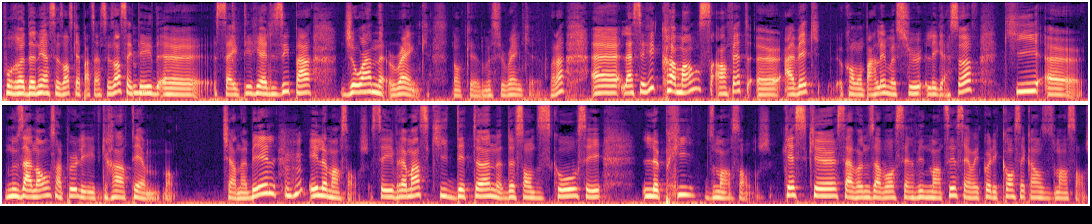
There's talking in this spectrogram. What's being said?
pour redonner à César ce qui appartient à César, ça a été, euh, ça a été réalisé par Joanne Rank. Donc, euh, Monsieur Rank, euh, voilà. Euh, la série commence en fait euh, avec, comme on parlait, Monsieur Legasov, qui euh, nous annonce un peu les grands thèmes. Bon, Tchernobyl et le mensonge. C'est vraiment ce qui détonne de son discours, c'est le prix du mensonge. Qu'est-ce que ça va nous avoir servi de mentir? Ça va être quoi les conséquences du mensonge?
